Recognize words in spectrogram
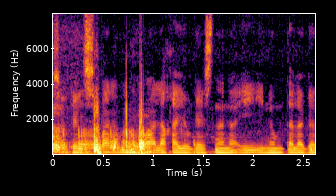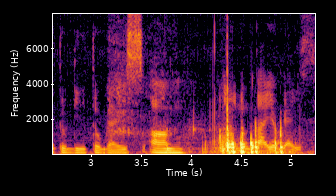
So guys, para maniwala kayo guys na naiinom talaga to dito guys. Um, iinom tayo guys.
